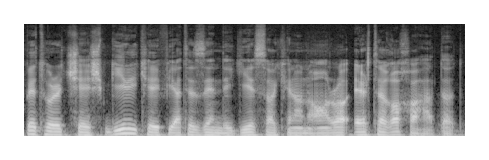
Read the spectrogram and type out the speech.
به طور چشمگیری کیفیت زندگی ساکنان آن را ارتقا خواهد داد.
